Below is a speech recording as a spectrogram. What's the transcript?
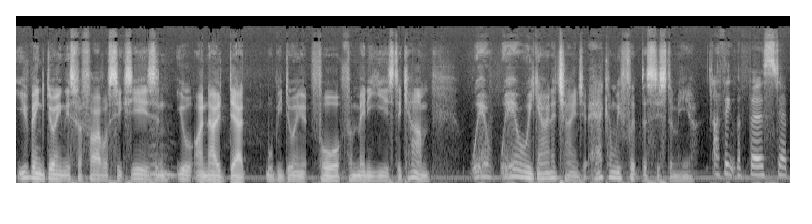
you've been doing this for five or six years, mm. and you I no doubt will be doing it for, for many years to come where where are we going to change it? How can we flip the system here? I think the first step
